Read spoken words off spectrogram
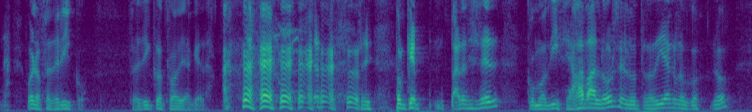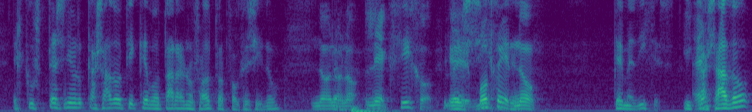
Na- Bueno, Federico. Federico todavía queda. Porque parece ser, como dice Ábalos el otro día, ¿no? es que usted, señor Casado, tiene que votar a nosotros, porque si no, No, no, no. Le exijo Le exijo vote que- no. ¿qué me dices? Y ¿Eh? Casado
